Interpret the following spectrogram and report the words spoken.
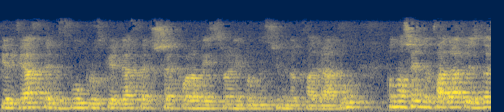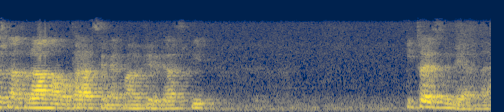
Pierwiastek z 2 plus pierwiastek z 3 po lewej stronie podnosimy do kwadratu. Podnoszenie do kwadratu jest dość naturalną operacją, jak mamy pierwiastki. I to jest wymierne.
